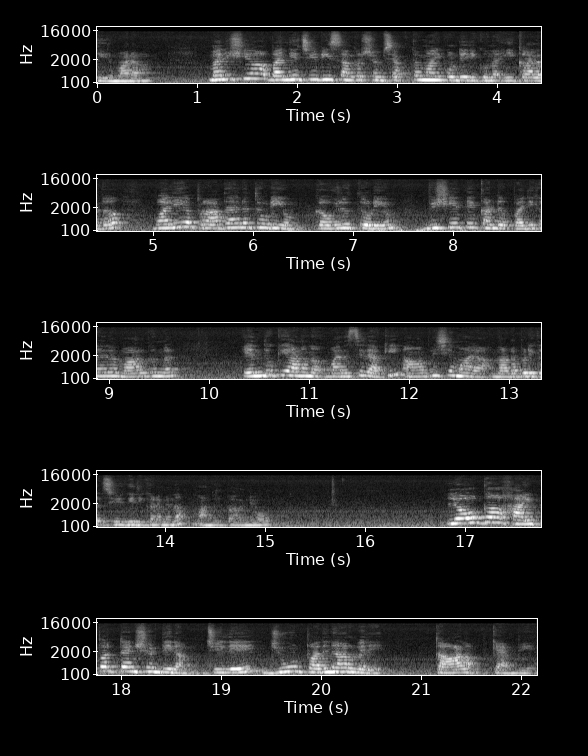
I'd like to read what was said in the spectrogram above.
തീരുമാനം. മനുഷ്യ വന്യജീവി സംഘർഷം ശക്തമായി കൊണ്ടിരിക്കുന്ന ഈ കാലത്ത് വലിയ പ്രാധാന്യത്തോടെയും ഗൗരവത്തോടെയും വിഷയത്തെ കണ്ട് പരിഹാര മാർഗങ്ങൾ എന്തൊക്കെയാണെന്ന് മനസ്സിലാക്കി ആവശ്യമായ നടപടികൾ സ്വീകരിക്കണമെന്ന് മന്ത്രി പറഞ്ഞു. ലോക ഹൈപ്പർ ടെൻഷൻ ദിനം ജില്ലയിൽ ജൂൺ പതിനാറ് വരെ താളം ക്യാമ്പയിൻ.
